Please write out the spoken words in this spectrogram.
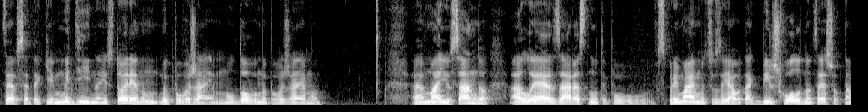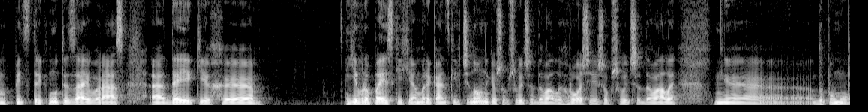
Це все-таки медійна історія. Ну, ми поважаємо Молдову, ми поважаємо. е, Майю Сандо, але зараз, ну, типу, сприймаємо цю заяву так більш холодно. Це щоб там підстрікнути зайвий раз е, деяких європейських і американських чиновників, щоб швидше давали гроші і щоб швидше давали е, допомогу.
